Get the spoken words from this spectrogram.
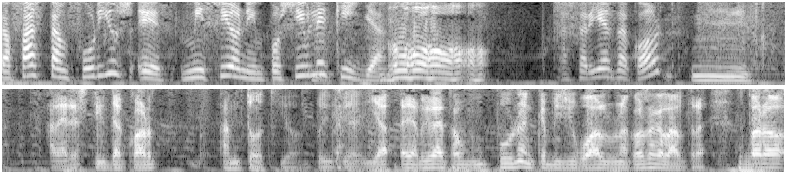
que Fast and Furious és Missió Impossible Quilla. Estaries d'acord? Mm, a veure, estic d'acord amb tot, jo. Vull dir, ja he arribat a un punt en què m'és igual una cosa que l'altra. Però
